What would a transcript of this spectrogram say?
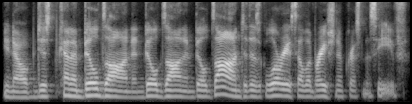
you know, just kind of builds on and builds on and builds on to this glorious celebration of Christmas Eve.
